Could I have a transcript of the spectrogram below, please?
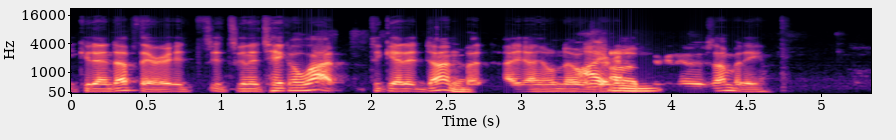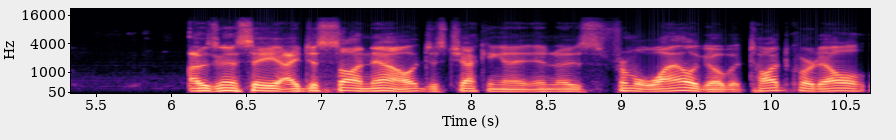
you could end up there. It's it's going to take a lot to get it done, yeah. but I, I, don't know. If they're, um, going to somebody. I was going to say I just saw now, just checking, and it was from a while ago. But Todd Cordell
